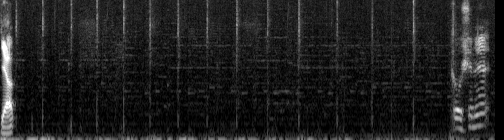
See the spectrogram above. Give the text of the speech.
Yep. It.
